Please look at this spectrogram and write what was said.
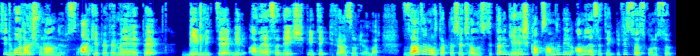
Şimdi buradan şunu anlıyoruz. AKP ve MHP birlikte bir anayasa değişikliği teklifi hazırlıyorlar. Zaten ortaklaşa çalıştıkları geniş kapsamlı bir anayasa teklifi söz konusu.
